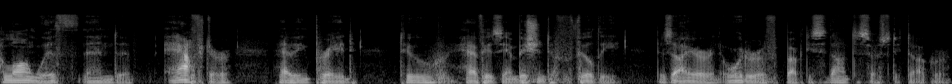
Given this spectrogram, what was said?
along with and uh, after having prayed to have his ambition to fulfill the desire and order of Bhaktisiddhanta Saraswati Thakur.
